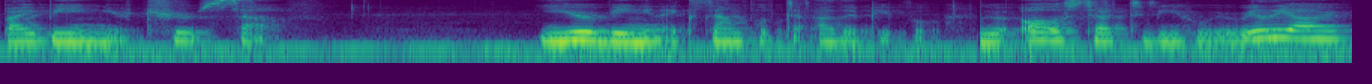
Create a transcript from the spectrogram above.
by being your true self. You're being an example to other people. We all start to be who we really are,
